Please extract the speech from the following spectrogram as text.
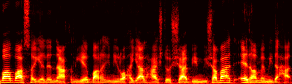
و وسایل نقلیه برای نیروهای الهشد و شبی می شود ادامه می دهد.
